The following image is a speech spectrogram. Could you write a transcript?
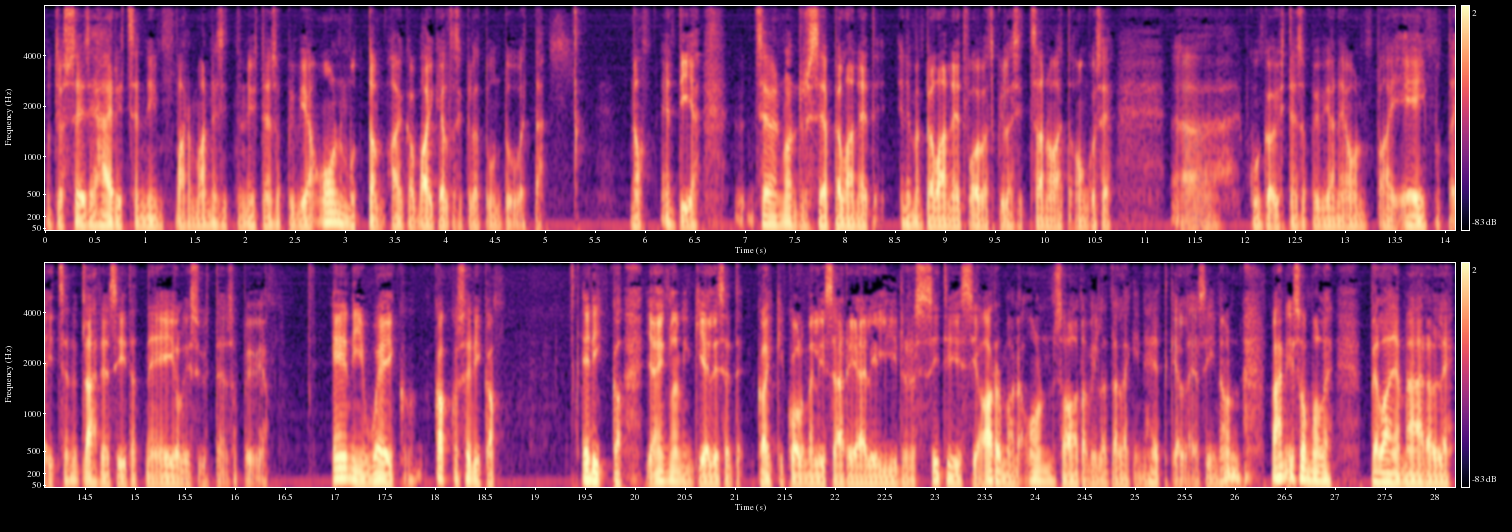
Mutta jos ei se häiritse, niin varmaan ne sitten yhteensopivia on, mutta aika vaikealta se kyllä tuntuu, että no, en tiedä. Seven Wondersia pelanneet, enemmän pelanneet voivat kyllä sitten sanoa, että onko se, ää, kuinka yhteensopivia ne on vai ei, mutta itse nyt lähden siitä, että ne ei olisi yhteensopivia. Anyway, kakkosedika Edikka ja englanninkieliset kaikki kolme lisäriä, eli Leaders Cities ja Armada on saatavilla tälläkin hetkellä, ja siinä on vähän isommalle pelaajamäärälle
